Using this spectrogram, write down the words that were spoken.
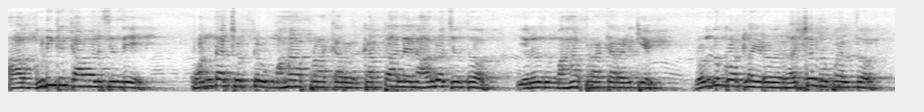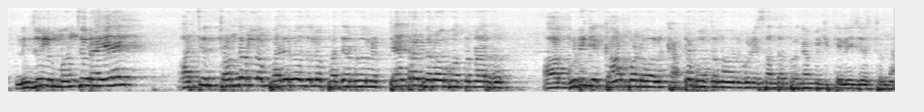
ఆ గుడికి కావాల్సింది కొండ చుట్టూ మహాప్రాకారం కట్టాలనే ఆలోచనతో ఈరోజు మహాప్రాకారానికి రెండు కోట్ల ఇరవై లక్షల రూపాయలతో నిధులు మంజూరయ్యాయి. అతి తొందరలో పది రోజులు పదిహేను రోజులు టెండర్ పిలవబోతున్నారు ఆ గుడికి కాంపౌండ్ వాళ్ళు కట్టబోతున్నామని కూడా ఈ సందర్భంగా మీకు తెలియజేస్తున్నా.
